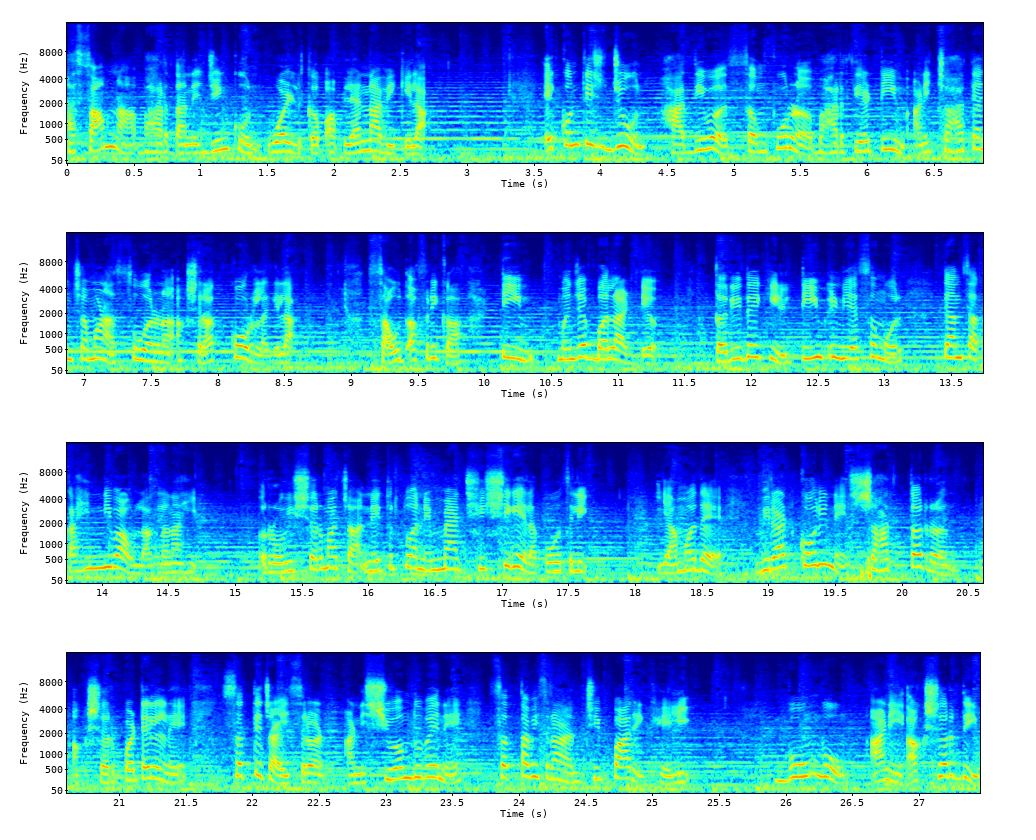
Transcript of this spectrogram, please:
हा सामना भारताने जिंकून वर्ल्ड कप आपल्या नावी केला. एकोणतीस जून हा दिवस संपूर्ण भारतीय टीम आणि चाहत्यांच्या मनात सुवर्ण अक्षरात कोरला गेला. साऊथ आफ्रिका टीम म्हणजे बलाढ्य तरी देखील टीम इंडियासमोर त्यांचा काही निभाव लागला नाही. रोहित शर्माच्या नेतृत्वाने मॅच ही शिगेला पोहोचली. यामध्ये विराट कोहलीने शहात्तर रन अक्षर पटेलने सत्तेचाळीस रन आणि शिवम दुबेने सत्तावीस रनांची पारी खेळली. बूम बूम आणि अक्षरदीप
